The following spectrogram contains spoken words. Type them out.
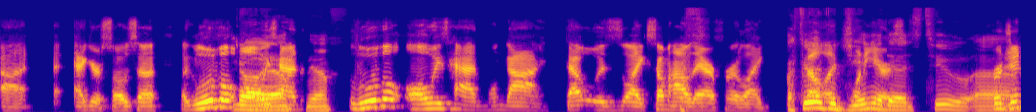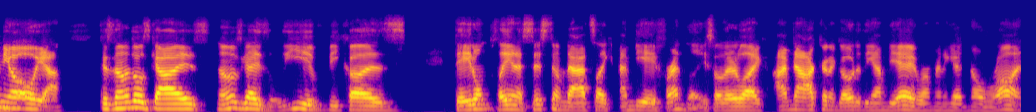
uh Edgar Sosa. Like Louisville oh, always yeah, had yeah. Louisville always had one guy that was like somehow there for like I feel like Virginia does too. Um, Virginia, oh yeah, because none of those guys, none of those guys leave because they don't play in a system that's like NBA friendly. So they're like, I'm not going to go to the NBA where I'm going to get no run.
